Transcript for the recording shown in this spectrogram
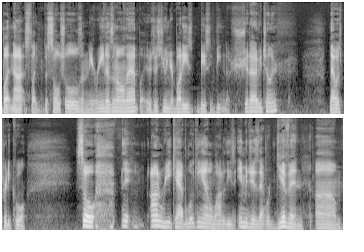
but not like the socials and the arenas and all that but it was just you and your buddies basically beating the shit out of each other. That was pretty cool. So on recap looking at a lot of these images that were given um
